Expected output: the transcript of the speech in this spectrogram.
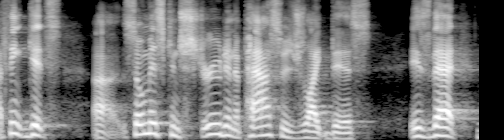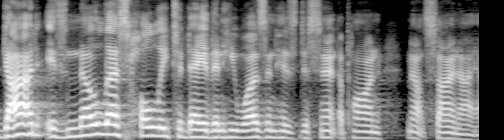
I think gets uh, so misconstrued in a passage like this is that God is no less holy today than He was in His descent upon Mount Sinai.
